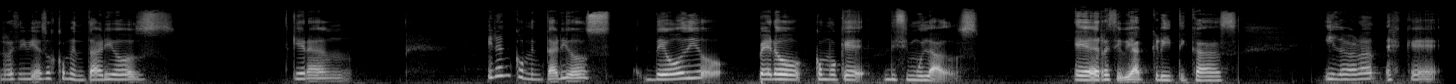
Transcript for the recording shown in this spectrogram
recibía esos comentarios que eran eran comentarios de odio pero como que disimulados eh, recibía críticas y la verdad es que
